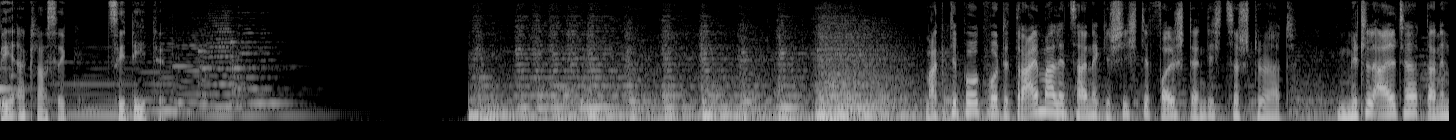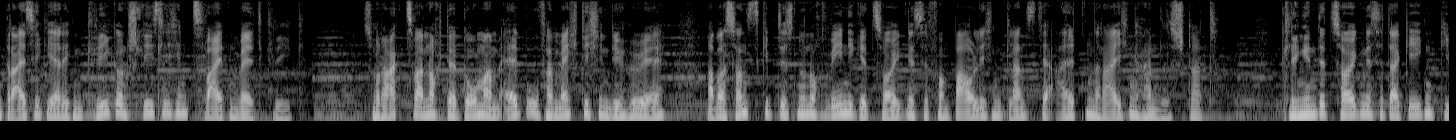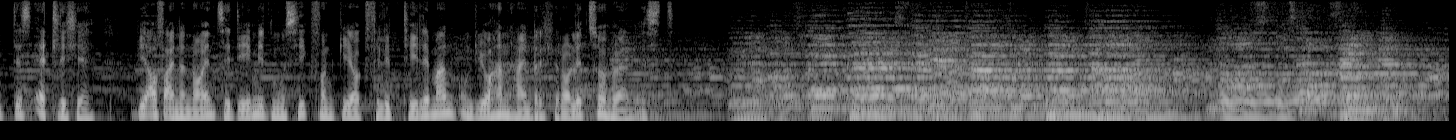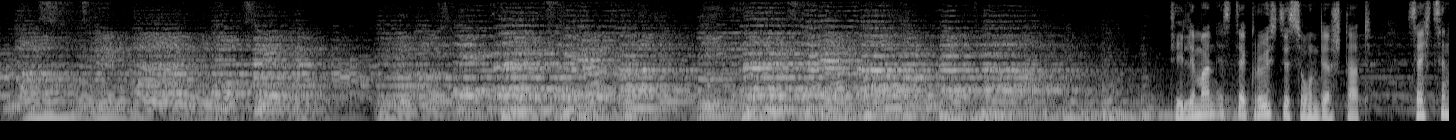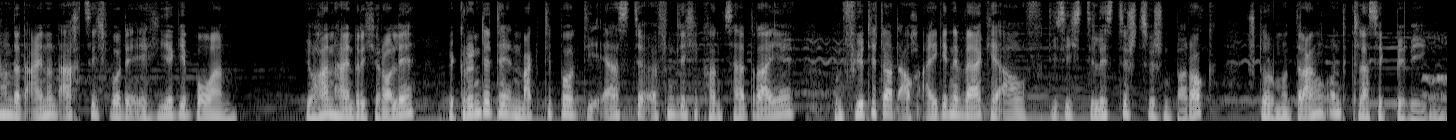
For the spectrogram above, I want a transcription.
BR Klassik CD-Tipp Magdeburg wurde dreimal in seiner Geschichte vollständig zerstört. Im Mittelalter, dann im Dreißigjährigen Krieg und schließlich im Zweiten Weltkrieg. So ragt zwar noch der Dom am Elbufer mächtig in die Höhe, aber sonst gibt es nur noch wenige Zeugnisse vom baulichen Glanz der alten, reichen Handelsstadt. Klingende Zeugnisse dagegen gibt es etliche, wie auf einer neuen CD mit Musik von Georg Philipp Telemann und Johann Heinrich Rolle zu hören ist. Telemann ist der größte Sohn der Stadt. 1681 wurde er hier geboren. Johann Heinrich Rolle begründete in Magdeburg die erste öffentliche Konzertreihe und führte dort auch eigene Werke auf, die sich stilistisch zwischen Barock, Sturm und Drang und Klassik bewegen.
